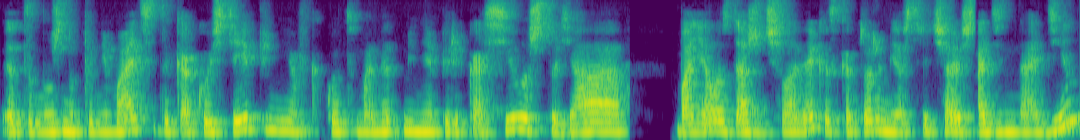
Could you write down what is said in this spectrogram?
Это нужно понимать, до какой степени в какой-то момент меня перекосило, что я боялась даже человека, с которым я встречаюсь один на один,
